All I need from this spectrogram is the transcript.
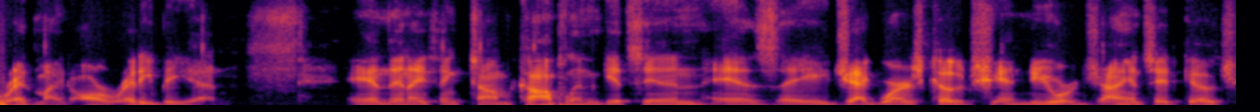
Fred might already be in. And then I think Tom Coughlin gets in as a Jaguars coach and New York Giants head coach.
